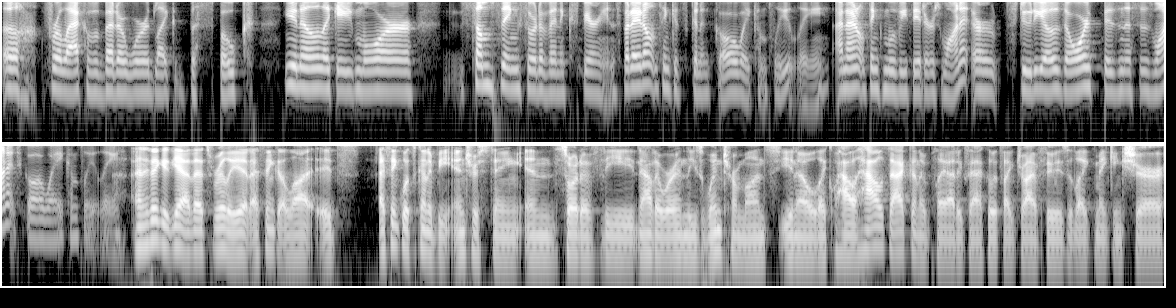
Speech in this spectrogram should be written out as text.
ugh, for lack of a better word, like bespoke, you know, like a more something sort of an experience but i don't think it's going to go away completely. And i don't think movie theaters want it or studios or businesses want it to go away completely. And I think, yeah, that's really it. I think a lot, it's, I think what's going to be interesting in sort of the, now that we're in these winter months, you know, like how, how's that going to play out exactly with like drive throughs, like making sure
